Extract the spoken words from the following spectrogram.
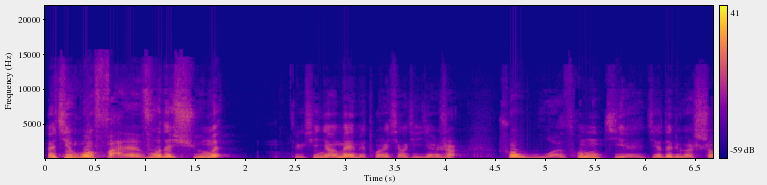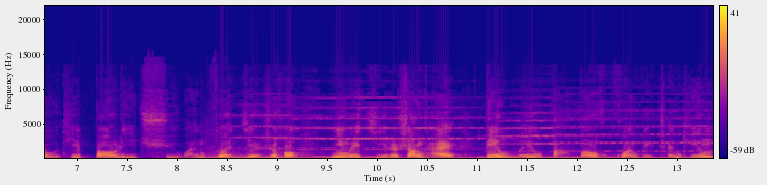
那经过反复的询问，这个新娘妹妹突然想起一件事儿，说：“我从姐姐的这个手提包里取完钻戒之后，因为急着上台，并没有把包还给陈婷，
